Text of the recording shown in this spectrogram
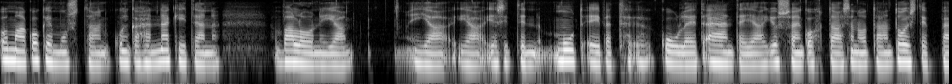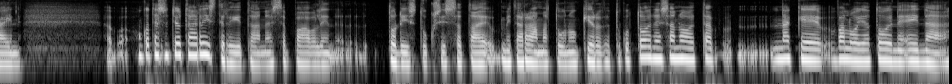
omaa kokemustaan, kuinka hän näki tämän valon ja, ja, ja, ja sitten muut eivät kuulleet ääntä ja jossain kohtaa sanotaan toistepäin. Onko tässä nyt jotain ristiriitaa näissä Paavalin todistuksissa tai mitä raamattuun on kirjoitettu, kun toinen sanoo, että näkee valoa ja toinen ei näe?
